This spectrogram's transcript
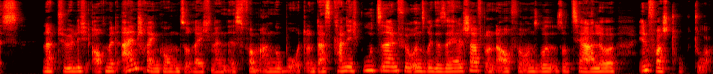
ist, natürlich auch mit Einschränkungen zu rechnen ist vom Angebot. Und das kann nicht gut sein für unsere Gesellschaft und auch für unsere soziale Infrastruktur.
